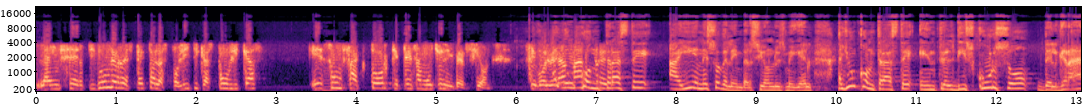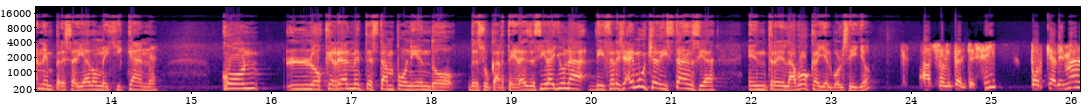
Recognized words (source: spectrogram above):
la incertidumbre respecto a las políticas públicas es un factor que pesa mucho en la inversión. Se volverán Hay un más contraste ahí en eso de la inversión, Luis Miguel. Hay un contraste entre el discurso del gran empresariado mexicano con lo que realmente están poniendo de su cartera. Es decir, hay una diferencia, hay mucha distancia entre la boca y el bolsillo. Absolutamente sí, porque además,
